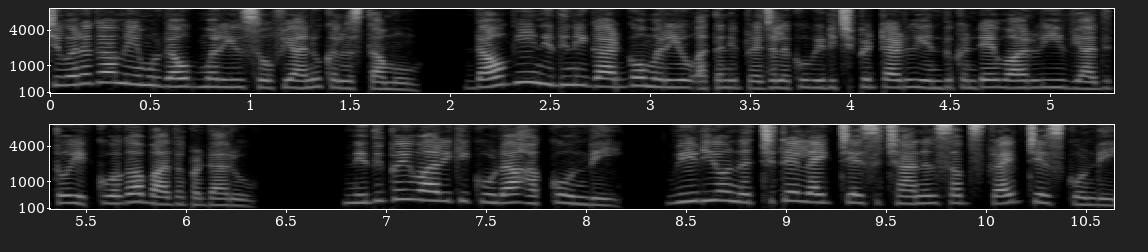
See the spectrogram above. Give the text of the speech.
చివరగా మేము డౌగ్ మరియు సోఫియాను కలుస్తాము. డౌగ్ ఈ నిధిని గాడ్గో మరియు అతని ప్రజలకు విడిచిపెట్టాడు ఎందుకంటే వారు ఈ వ్యాధితో ఎక్కువగా బాధపడ్డారు. నిధిపై వారికి కూడా హక్కు ఉంది. వీడియో నచ్చితే లైక్ చేసి ఛానల్ సబ్స్క్రైబ్ చేసుకోండి.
